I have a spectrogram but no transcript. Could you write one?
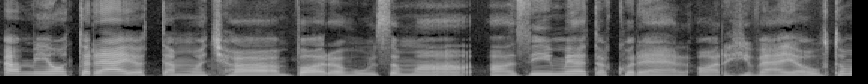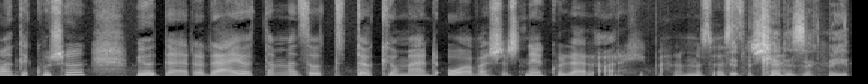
amióta rájöttem, hogyha balra húzom a, az e-mailt, akkor elarchiválja automatikusan. Mióta erre rájöttem, ez ott tök jó, mert olvasás nélkül elarchiválom az összeset. Kérdezek még,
